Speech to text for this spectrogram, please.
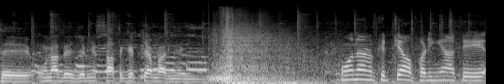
ਤੇ ਉਹਨਾਂ ਦੇ ਜਿਹੜੀਆਂ ਸੱਤ ਕਿਰਚਾਂ ਮਾਰੀਆਂ ਗਈਆਂ। ਉਹਨਾਂ ਨੂੰ ਖਿੱਚਾਂ ਫੜੀਆਂ ਤੇ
